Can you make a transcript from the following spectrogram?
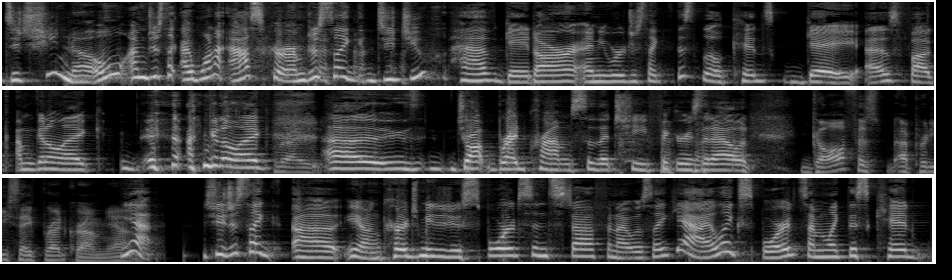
did did she know? I'm just like, I want to ask her. I'm just like, did you have gaydar? And you were just like, this little kid's gay as fuck. I'm gonna like, I'm gonna like, Right. uh, drop breadcrumbs so that she figures it out. Golf is a pretty safe breadcrumb. Yeah. Yeah. She just like uh you know encouraged me to do sports and stuff and I was like, yeah, I like sports. I'm like this kid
